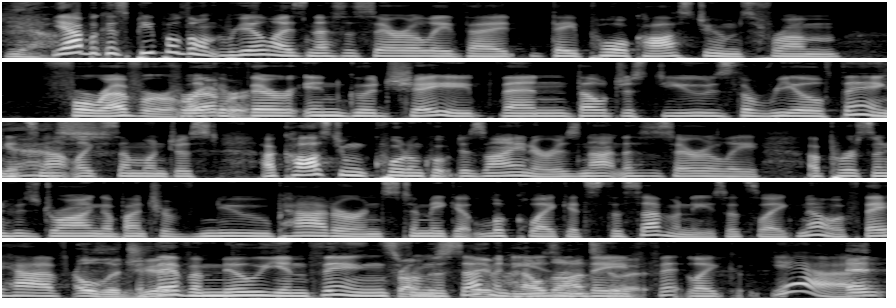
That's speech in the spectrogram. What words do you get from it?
Yeah. yeah. Because people don't realize necessarily that they pull costumes from forever. Like if they're in good shape, then they'll just use the real thing. It's not like someone just a costume quote unquote designer is not necessarily a person who's drawing a bunch of new patterns to make it look like it's the 70s. It's like no, if they have Oh, if legit. they have a million things From from, the- the, 70s and they it. fit like yeah. And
